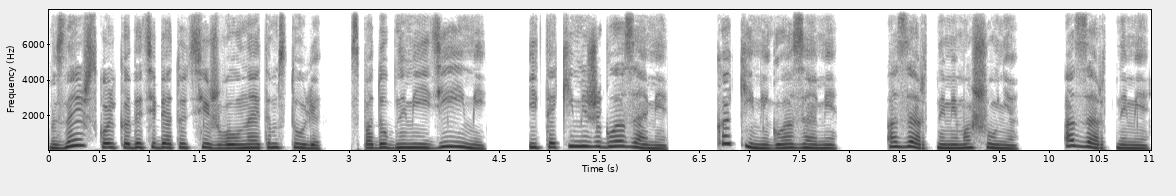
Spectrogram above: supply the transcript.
Знаешь, сколько до тебя тут сиживал на этом стуле с подобными идеями и такими же глазами? Какими глазами? Азартными, Машуня. Азартными.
